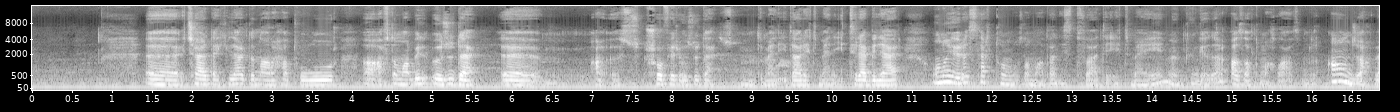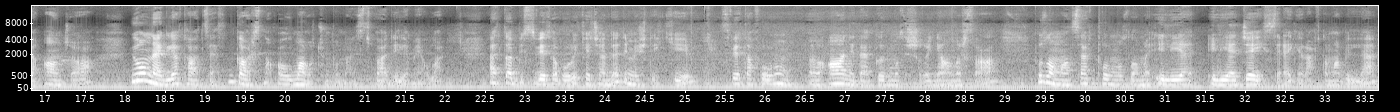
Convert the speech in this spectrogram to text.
E, içəridəkilər də narahat olur, avtomobil özü də e, şofer özü də deməli idarə etməni itirə bilər. Ona görə sərt tormozlamadan istifadə etməyi mümkün qədər azaltmaq lazımdır. Ancaq və ancaq yol nəqliyyat hadisəsinin qarşısını almaq üçün bundan istifadə etmək olar. Hətta biz svetoforu keçəndə demişdik ki, svetoforun e, anidən qırmızı işığı yanırsa, bu zaman sərt tormozlama eləyə, eləyəcəksə əgər avtomobillə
